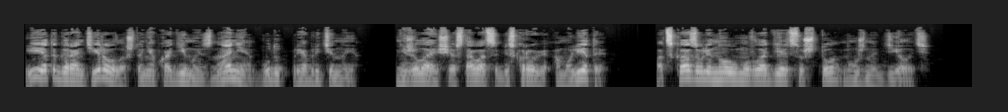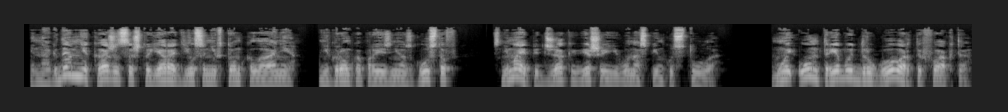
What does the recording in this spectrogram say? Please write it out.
и это гарантировало, что необходимые знания будут приобретены. Не желающие оставаться без крови амулеты подсказывали новому владельцу, что нужно делать. «Иногда мне кажется, что я родился не в том клане», — негромко произнес Густав, снимая пиджак и вешая его на спинку стула. «Мой ум требует другого артефакта,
